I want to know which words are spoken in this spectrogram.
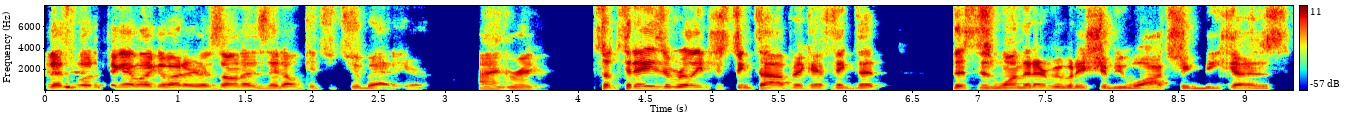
That's one thing I like about Arizona is they don't get you too bad here. I agree. So today's a really interesting topic. I think that this is one that everybody should be watching because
